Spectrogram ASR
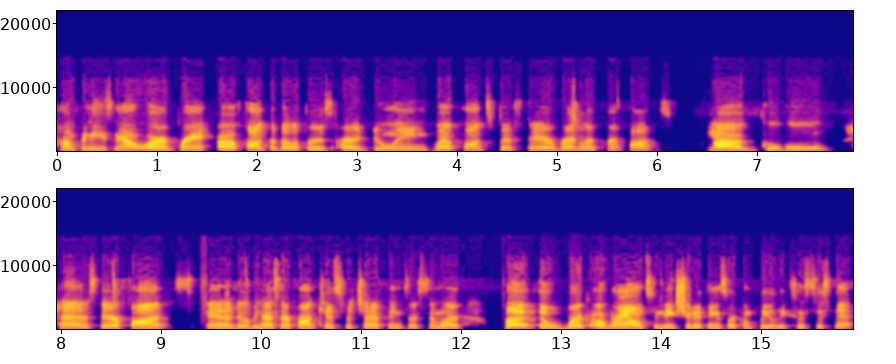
companies now or brand uh, font developers are doing web fonts with their regular print fonts. Yeah. Uh, Google has their fonts and yeah. Adobe has their font kits, which have things that are similar. But the workaround to make sure that things are completely consistent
